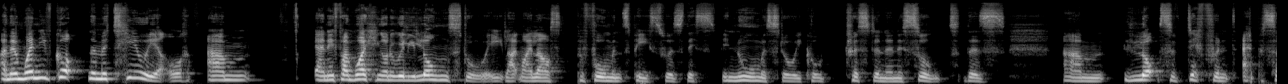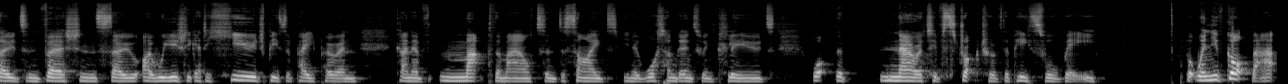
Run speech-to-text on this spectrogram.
And then when you've got the material, um, and if I'm working on a really long story, like my last performance piece was this enormous story called Tristan and Iseult, there's um, lots of different episodes and versions. So I will usually get a huge piece of paper and kind of map them out and decide, you know, what I'm going to include, what the narrative structure of the piece will be. But when you've got that,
